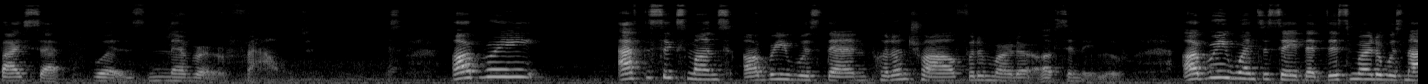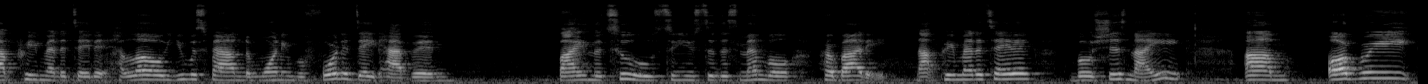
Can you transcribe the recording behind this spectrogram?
bicep was never found. Aubrey, after six months, Aubrey was then put on trial for the murder of Cindy Loofe. Aubrey went to say that this murder was not premeditated. Hello, you was found the morning before the date happened, buying the tools to use to dismember her body. Not premeditated. Bullshit, naive. Um, Aubrey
